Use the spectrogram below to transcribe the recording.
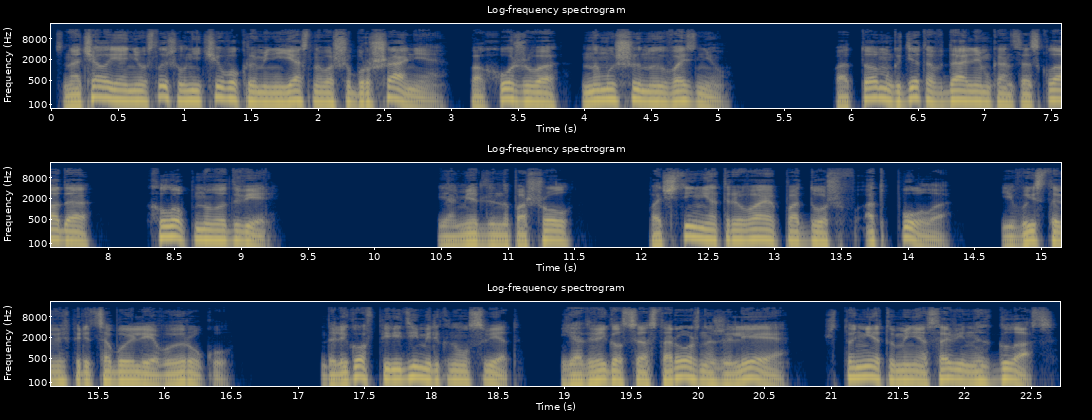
Сначала я не услышал ничего, кроме неясного шебуршания, похожего на мышиную возню. Потом где-то в дальнем конце склада хлопнула дверь. Я медленно пошел, почти не отрывая подошв от пола, и выставив перед собой левую руку. Далеко впереди мелькнул свет. Я двигался осторожно, жалея, что нет у меня совиных глаз.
